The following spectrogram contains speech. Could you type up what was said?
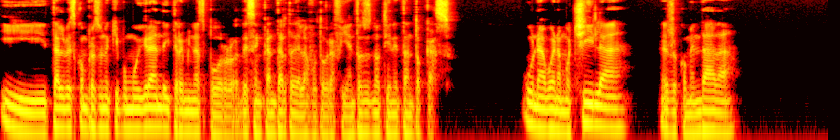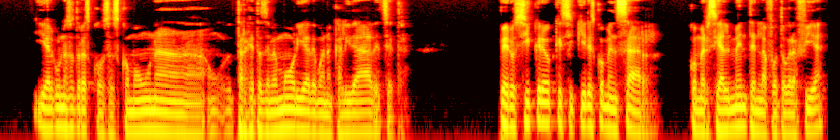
Y tal vez compras un equipo muy grande y terminas por desencantarte de la fotografía, entonces no tiene tanto caso. Una buena mochila es recomendada, y algunas otras cosas como una tarjetas de memoria de buena calidad, etc. Pero sí creo que si quieres comenzar comercialmente en la fotografía,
